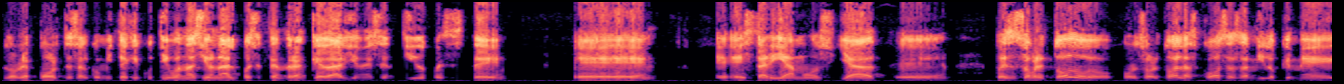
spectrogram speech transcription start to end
los reportes al Comité Ejecutivo Nacional, pues se tendrán que dar y en ese sentido, pues este, eh, estaríamos ya, eh, pues sobre todo, por sobre todas las cosas, a mí lo que me,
